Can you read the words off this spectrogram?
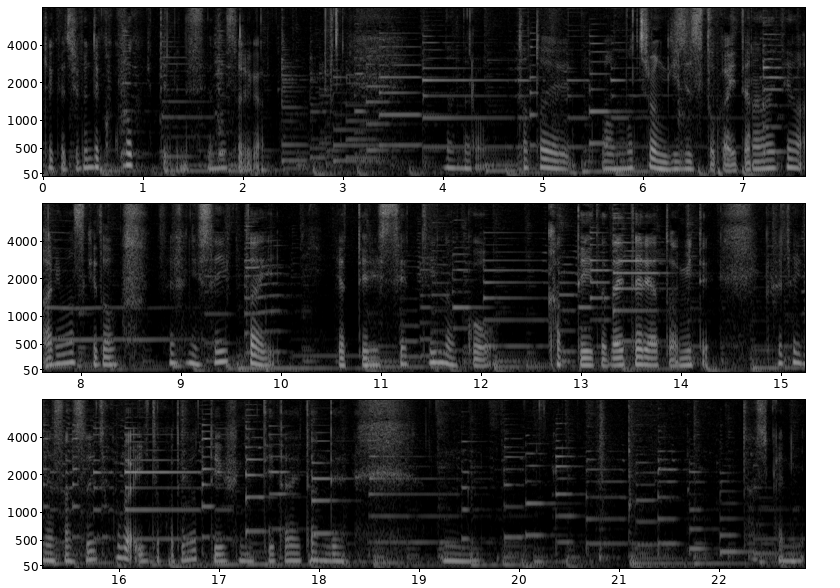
というか自分で心がけてるんですよねそれが。なんだろう。例えばもちろん技術とか至らない点はありますけどそういうふうに精一杯やってる姿勢っていうのをこう買っていただいたりあとは見てくれたり皆さんそういうとこがいいとこだよっていうふうに言っていただいたんでうん。確かに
